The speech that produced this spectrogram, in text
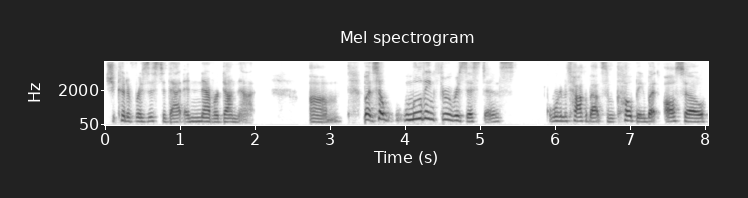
She could have resisted that and never done that. Um, but so moving through resistance, we're going to talk about some coping, but also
